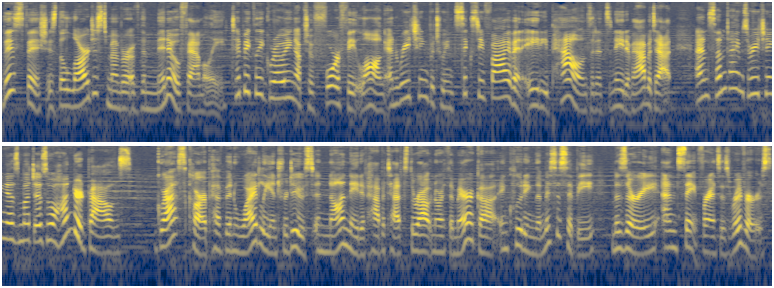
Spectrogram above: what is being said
This fish is the largest member of the minnow family, typically growing up to 4 feet long and reaching between 65 and 80 pounds in its native habitat, and sometimes reaching as much as 100 pounds. Grass carp have been widely introduced in non-native habitats throughout North America, including the Mississippi, Missouri, and St. Francis rivers,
